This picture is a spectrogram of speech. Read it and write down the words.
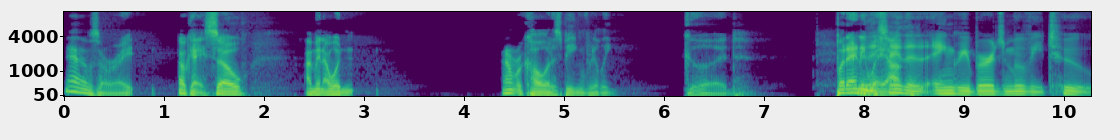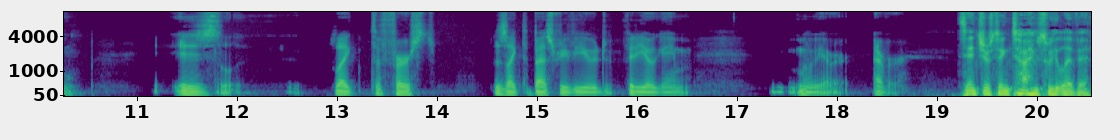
yeah that was all right okay so i mean i wouldn't i don't recall it as being really good but anyway, I mean, say I- that Angry Birds movie two is like the first is like the best reviewed video game movie ever ever. It's interesting times we live in.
